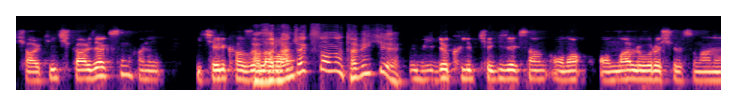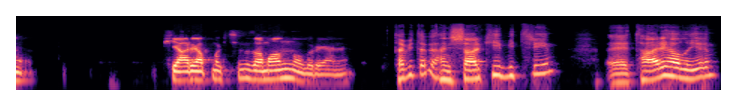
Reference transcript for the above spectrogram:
şarkıyı çıkaracaksın. Hani içerik hazırlama, Hazırlanacaksın ona tabii ki. video klip çekeceksen ona onlarla uğraşırsın. Hani PR yapmak için zamanın olur yani. Tabii tabii hani şarkıyı bitireyim, e, tarih alayım,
